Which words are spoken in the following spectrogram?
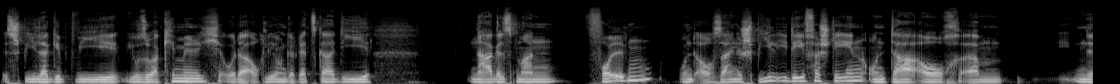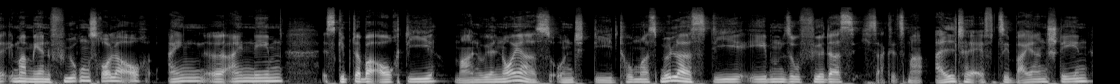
es Spieler gibt wie Josua Kimmich oder auch Leon Goretzka, die Nagelsmann folgen und auch seine Spielidee verstehen und da auch ähm, eine, immer mehr eine Führungsrolle auch ein, äh, einnehmen. Es gibt aber auch die Manuel Neuers und die Thomas Müllers, die eben so für das, ich sag jetzt mal, alte FC Bayern stehen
